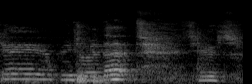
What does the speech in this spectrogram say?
Okay, hope you enjoyed that. Cheers.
